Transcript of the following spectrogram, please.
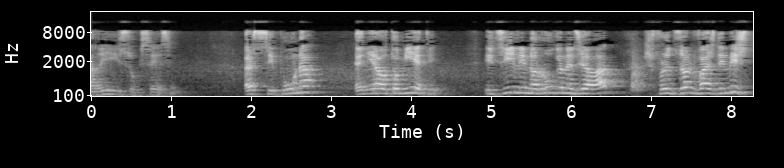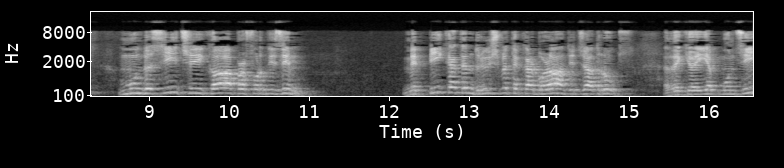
arrijë suksesin. Është si puna e një automjeti, i cili në rrugën e gjatë shfrytëzon vazhdimisht mundësitë që i ka për furnizim. me pikat e ndryshme të karburantit gjatë rrugës dhe kjo i jep mundësi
